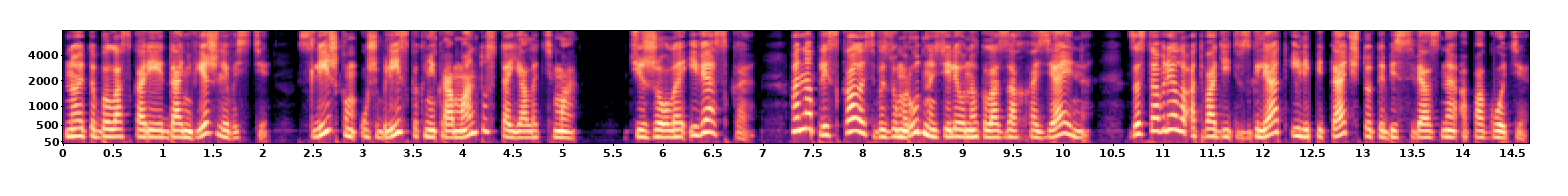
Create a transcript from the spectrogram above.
но это была скорее дань вежливости. Слишком уж близко к некроманту стояла тьма. Тяжелая и вязкая. Она плескалась в изумрудно-зеленых глазах хозяина, заставляла отводить взгляд или питать что-то бессвязное о погоде.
